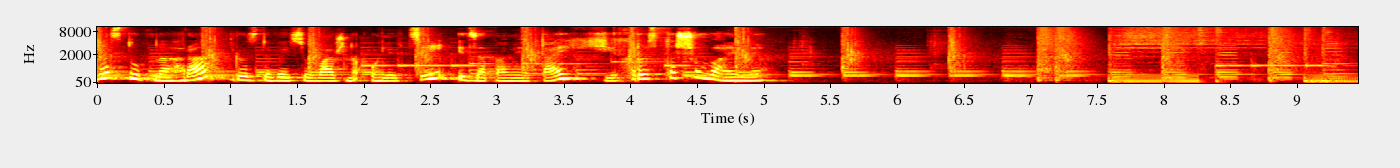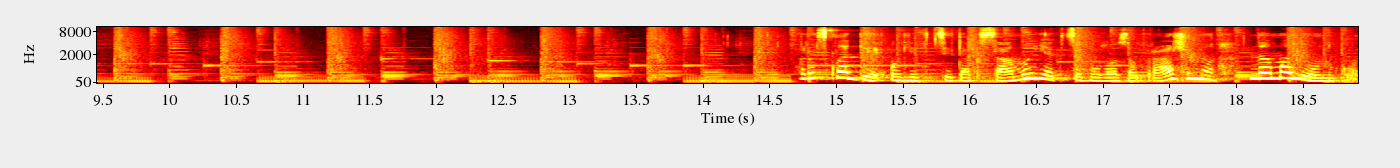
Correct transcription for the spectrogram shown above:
Наступна гра роздивись уважно олівці і запам'ятай їх розташування. Розклади олівці так само, як це було зображено на малюнку.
